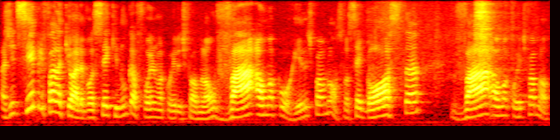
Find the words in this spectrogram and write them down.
A gente sempre fala que, olha, você que nunca foi numa corrida de Fórmula 1, vá a uma corrida de Fórmula 1. Se você gosta, vá a uma corrida de Fórmula 1.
